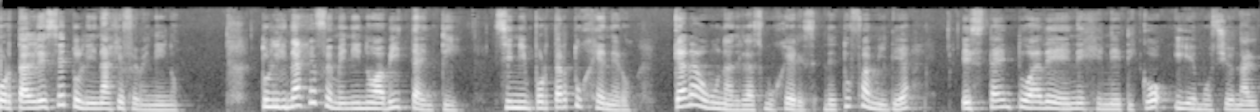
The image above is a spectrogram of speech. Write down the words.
Fortalece tu linaje femenino. Tu linaje femenino habita en ti, sin importar tu género. Cada una de las mujeres de tu familia está en tu ADN genético y emocional,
